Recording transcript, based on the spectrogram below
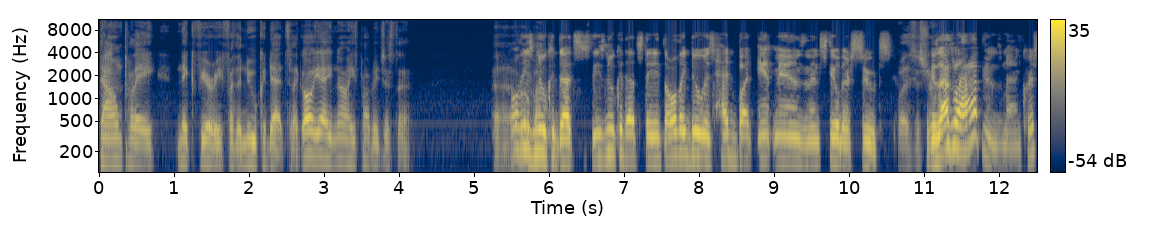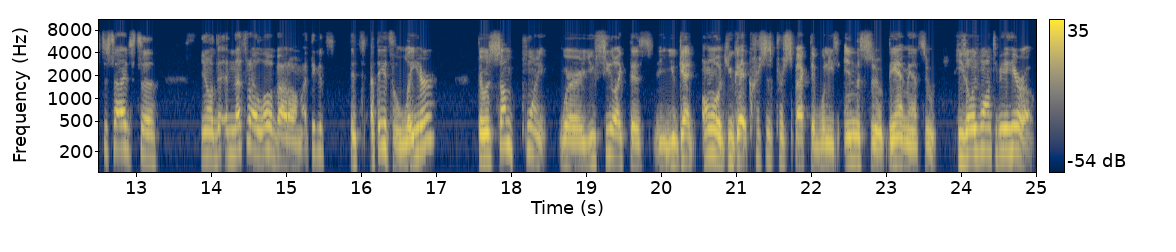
downplay Nick Fury for the new cadets. Like, oh yeah, no, he's probably just a. a all these new cadets, these new cadets, they all they do is headbutt Ant Man's and then steal their suits. Well, this is true. Because that's what happens, man. Chris decides to, you know, and that's what I love about um. I think it's it's I think it's later. There was some point where you see like this, you get oh, you get Chris's perspective when he's in the suit, the Ant Man suit, he's always wanted to be a hero.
